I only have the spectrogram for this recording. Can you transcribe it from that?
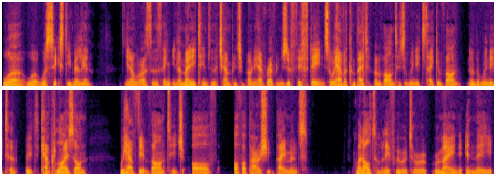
were were were sixty million you know, whereas I think, you know, many teams in the championship only have revenues of 15. So we have a competitive advantage that we need to take advantage, that we need to, we need to capitalize on. We have the advantage of, of our parachute payments. But ultimately, if we were to re- remain in the,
